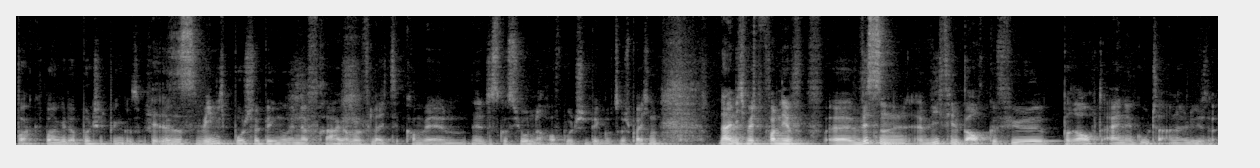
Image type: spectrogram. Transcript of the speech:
Bock, mal wieder Bullshit-Bingo zu es spielen. ist wenig Bullshit-Bingo in der Frage, aber vielleicht kommen wir in der Diskussion noch auf Bullshit-Bingo zu sprechen. Nein, ich möchte von dir äh, wissen, wie viel Bauchgefühl braucht eine gute Analyse?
